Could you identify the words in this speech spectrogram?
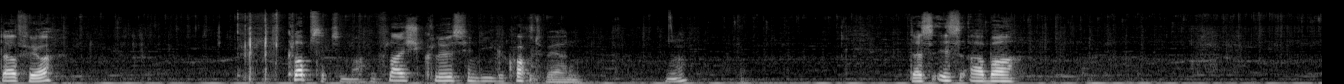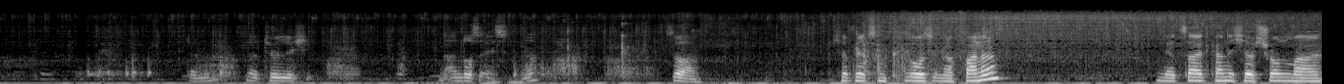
dafür, Klopse zu machen. Fleischklößchen, die gekocht werden. Hm? Das ist aber dann natürlich ein anderes Essen. Ne? So, ich habe jetzt ein Kloß in der Pfanne. In der Zeit kann ich ja schon mal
